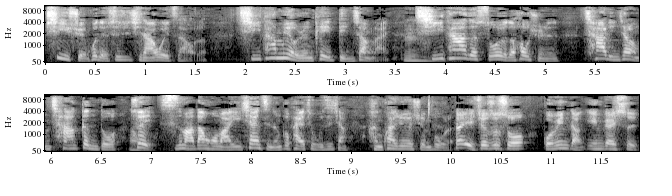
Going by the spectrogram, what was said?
弃选或者是其他位置好了。其他没有人可以顶上来，其他的所有的候选人差林佳龙差更多，所以死马当活马医，现在只能够派出胡志强，很快就会宣布了。那也就是说，国民党应该是，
